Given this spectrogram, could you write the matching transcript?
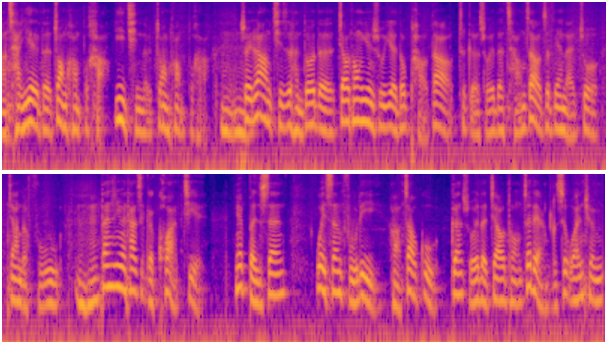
啊，产业的状况不好，疫情的状况不好，嗯，所以让其实很多的交通运输业都跑到这个所谓的长照这边来做这样的服务，嗯哼。但是因为它是个跨界，因为本身卫生福利哈照顾跟所谓的交通这两个是完全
